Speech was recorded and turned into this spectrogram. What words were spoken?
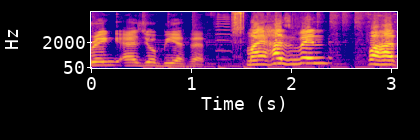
bring as your BFF my husband Fahad.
